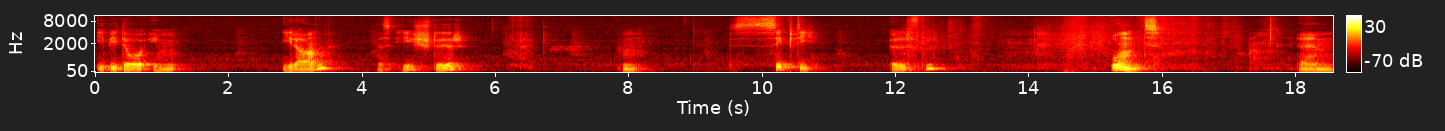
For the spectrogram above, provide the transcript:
ich bin hier im Iran. Es ist der hm, siebte, elfte und ähm,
